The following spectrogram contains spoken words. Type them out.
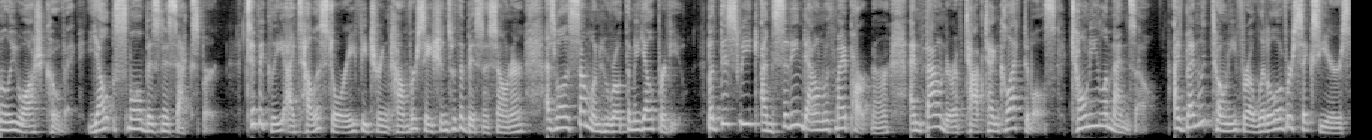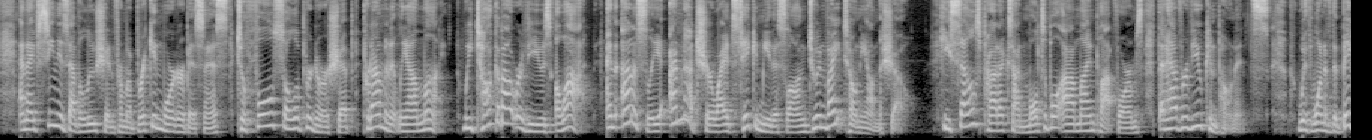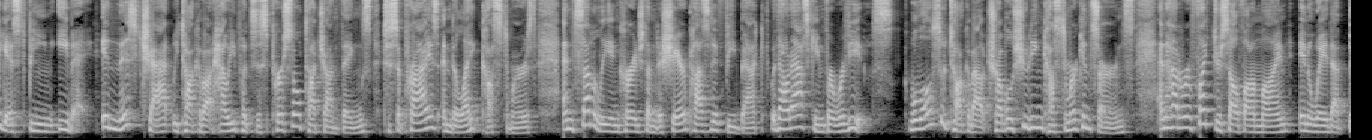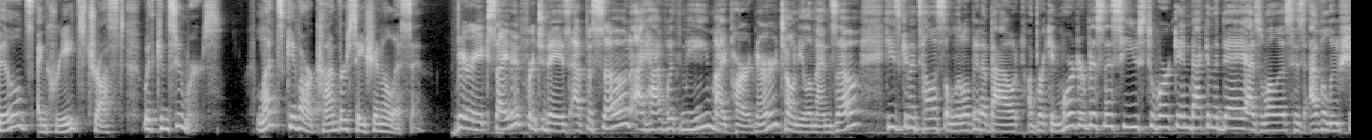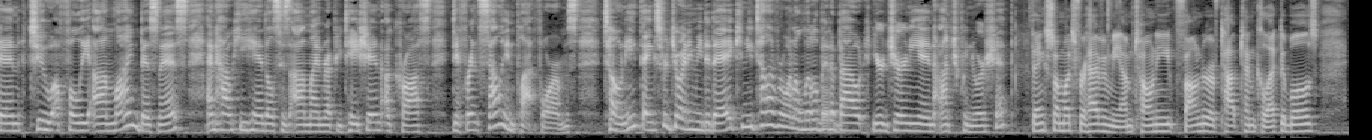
Emily Washcovick, Yelp small business expert. Typically, I tell a story featuring conversations with a business owner as well as someone who wrote them a Yelp review. But this week, I'm sitting down with my partner and founder of Top 10 Collectibles, Tony Lomenzo. I've been with Tony for a little over six years, and I've seen his evolution from a brick and mortar business to full solopreneurship, predominantly online. We talk about reviews a lot, and honestly, I'm not sure why it's taken me this long to invite Tony on the show. He sells products on multiple online platforms that have review components, with one of the biggest being eBay. In this chat, we talk about how he puts his personal touch on things to surprise and delight customers and subtly encourage them to share positive feedback without asking for reviews. We'll also talk about troubleshooting customer concerns and how to reflect yourself online in a way that builds and creates trust with consumers. Let's give our conversation a listen. Very excited for today's episode. I have with me my partner, Tony Lomenzo. He's going to tell us a little bit about a brick and mortar business he used to work in back in the day, as well as his evolution to a fully online business and how he handles his online reputation across different selling platforms. Tony, thanks for joining me today. Can you tell everyone a little bit about your journey in entrepreneurship? Thanks so much for having me. I'm Tony, founder of Top 10 Collectibles.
